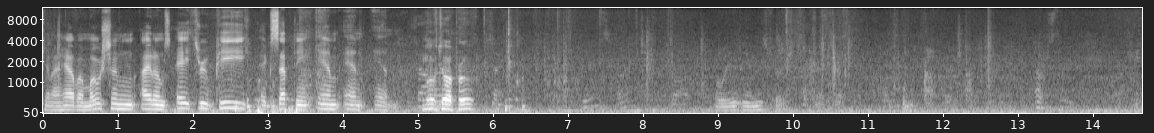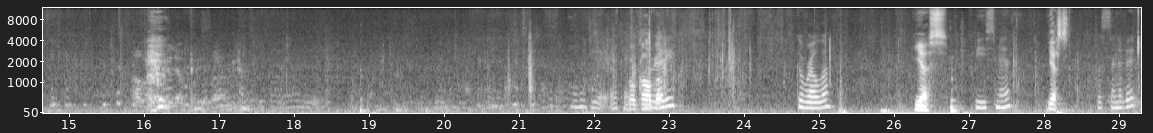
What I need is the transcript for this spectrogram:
Can I have a motion, items A through P, accepting M and N? Move to approve. What would you- Okay, Roll call you vote. ready? Garola, Yes. B. Smith, Yes. Vacinovich,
